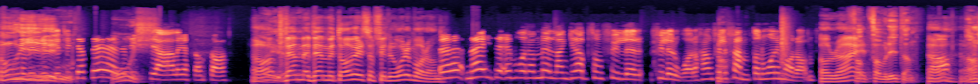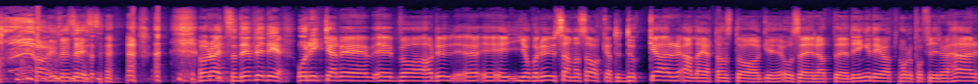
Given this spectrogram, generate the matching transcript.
Oj! Så vi brukar tycka att det är det viktiga alla hjärtans dag. Ja, vem, vem utav er som fyller år imorgon? Eh, nej, det är våran mellangrabb som fyller, fyller år och han fyller 15 år imorgon. All right. favoriten. Ja, ja. ja precis. All right, så det blir det. Och Rickard, eh, eh, vad har du, eh, eh, jobbar du samma sak? Att du duckar alla hjärtans dag eh, och säger att eh, det är ingen idé att hålla på och fira det här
